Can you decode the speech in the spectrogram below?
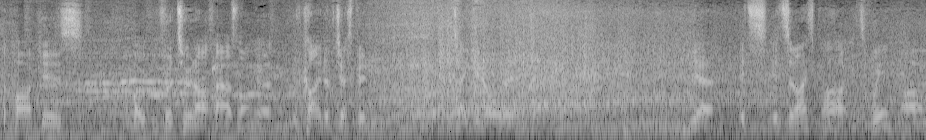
the park is open for two and a half hours longer. We've kind of just been taking it all in. Yeah, it's it's a nice park. It's a weird park.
